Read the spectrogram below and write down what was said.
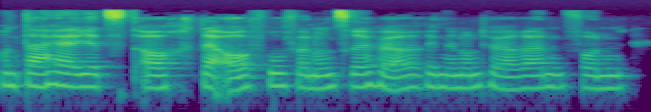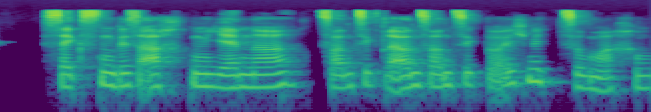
Und daher jetzt auch der Aufruf an unsere Hörerinnen und Hörer von 6. bis 8. Jänner 2023 bei euch mitzumachen.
